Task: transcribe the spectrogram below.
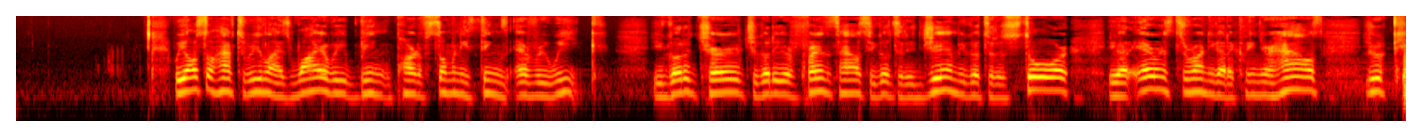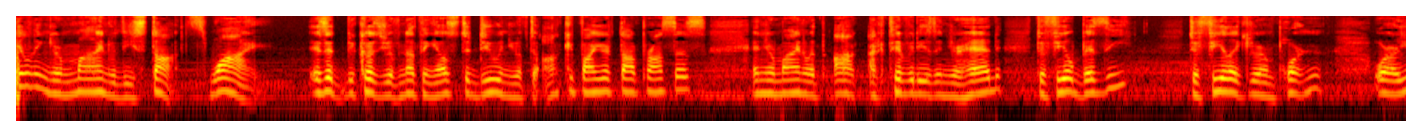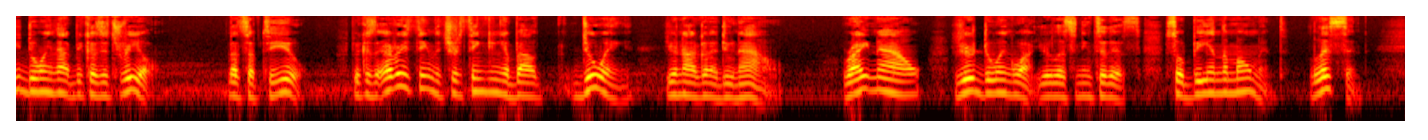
We also have to realize why are we being part of so many things every week? You go to church, you go to your friend's house, you go to the gym, you go to the store, you got errands to run, you got to clean your house. You're killing your mind with these thoughts. Why? Is it because you have nothing else to do and you have to occupy your thought process and your mind with activities in your head to feel busy, to feel like you're important? Or are you doing that because it's real? That's up to you. Because everything that you're thinking about doing, you're not going to do now. Right now, you're doing what? You're listening to this. So be in the moment. Listen.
